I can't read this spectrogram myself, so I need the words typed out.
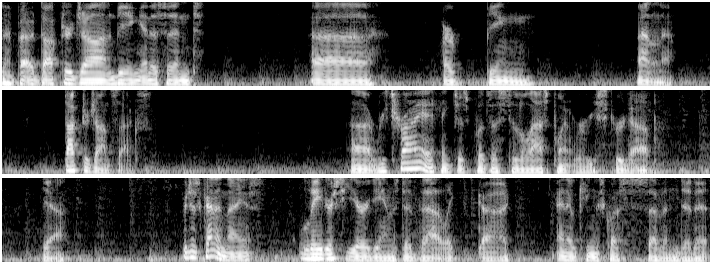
about Dr. John being innocent, uh, or being, I don't know. Dr. John sucks. Uh, retry, I think, just puts us to the last point where we screwed up. Yeah. Which is kind of nice. Later Sierra games did that, like, uh, I know King's Quest VII did it,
